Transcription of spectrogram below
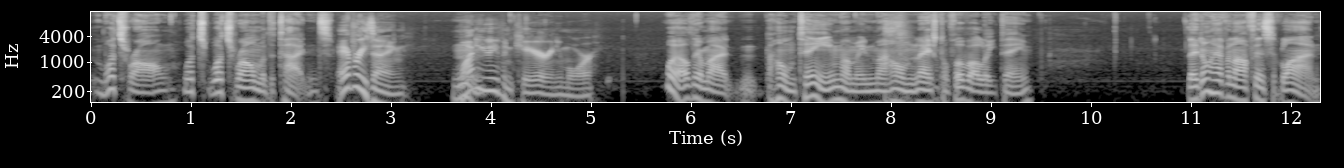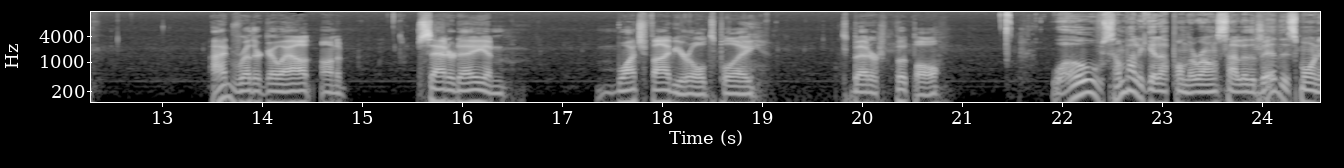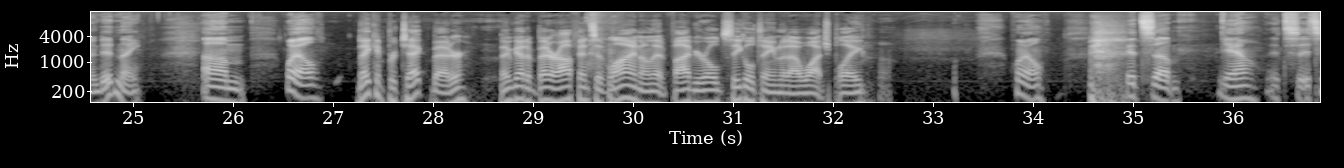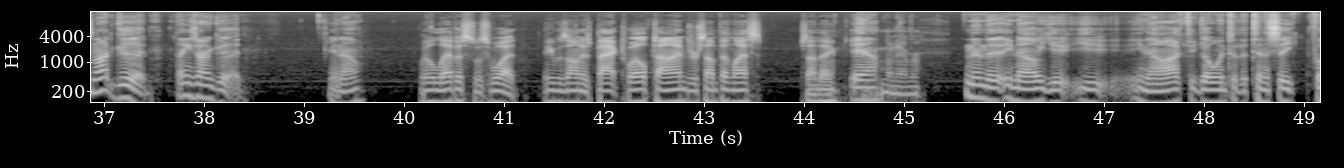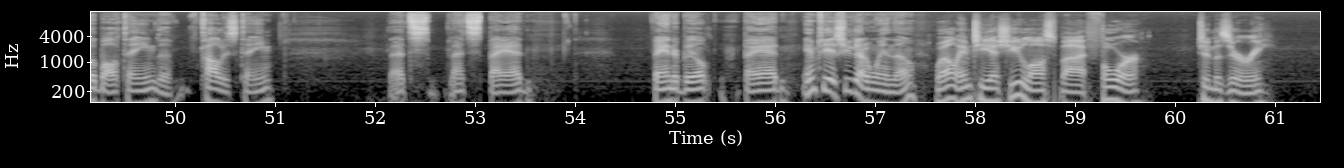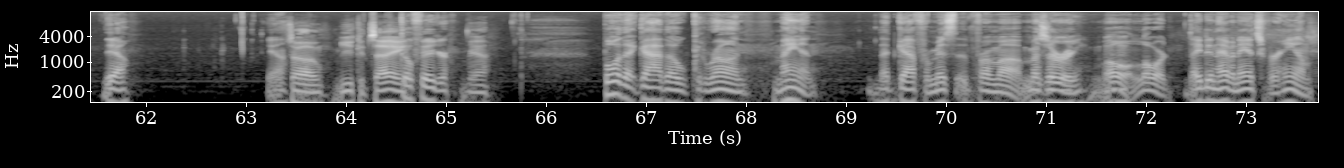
What's wrong? What's what's wrong with the Titans? Everything. Why Hmm. do you even care anymore? Well, they're my home team. I mean, my home National Football League team. They don't have an offensive line. I'd rather go out on a Saturday and watch five year olds play. It's better football. Whoa, somebody get up on the wrong side of the bed this morning, didn't they? Um, well, They can protect better. They've got a better offensive line on that five year old Seagull team that I watch play. well, it's um, yeah, it's it's not good. Things aren't good. You know. Will Levis was what? He was on his back 12 times or something last Sunday? Yeah. Whatever. And then the you know you you you know I could go into the Tennessee football team, the college team. That's that's bad. Vanderbilt bad. MTSU got to win though. Well, MTSU lost by four to Missouri. Yeah. Yeah. So you could say, Go figure. yeah. Boy, that guy though could run. Man, that guy from Miss from uh, Missouri. Oh Lord, they didn't have an answer for him.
